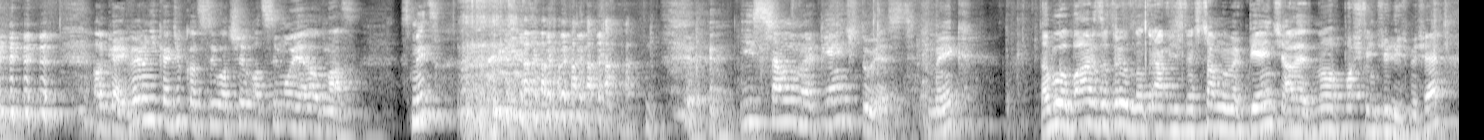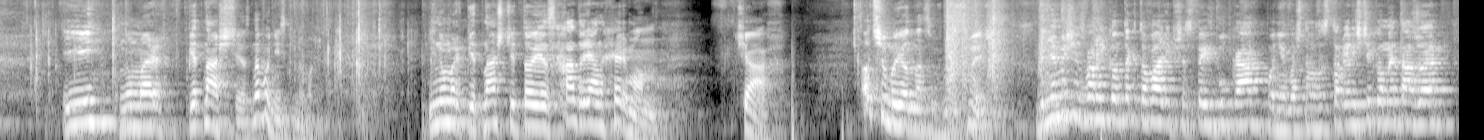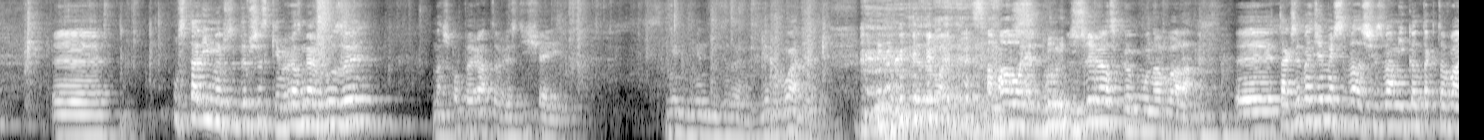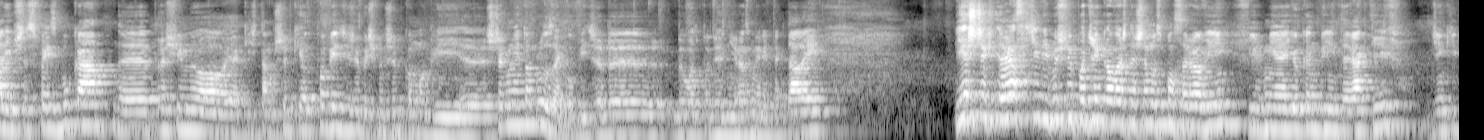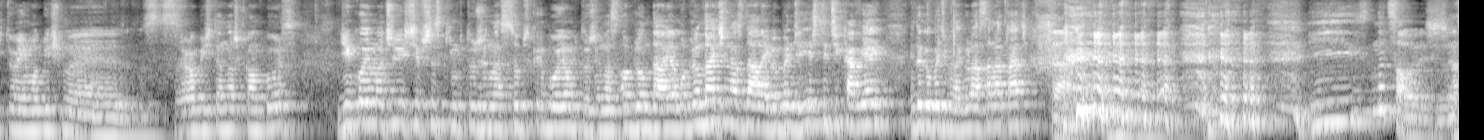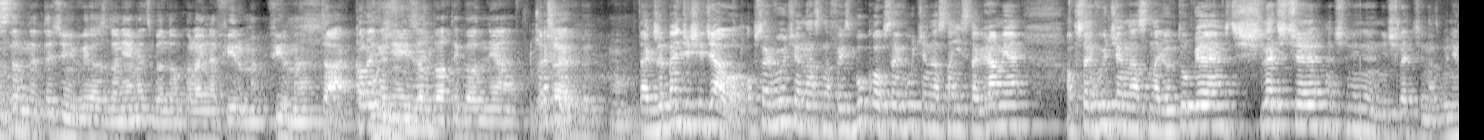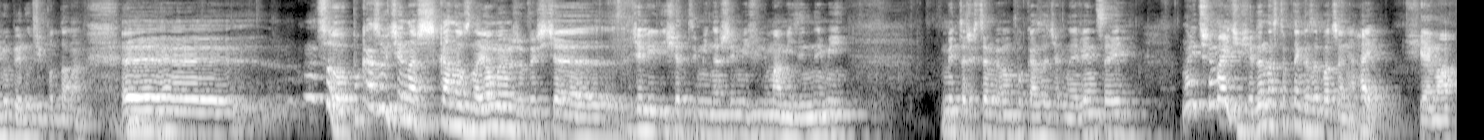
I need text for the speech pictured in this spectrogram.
Okej, Weronika Dziuk odsy, odsy, odsymuje od nas smyc. I strzał numer 5 tu jest. Myk. To było bardzo trudno trafić ten strzał numer 5, ale no poświęciliśmy się. I numer 15, znowu niski numer. I numer 15 to jest Hadrian Herman. Ciach. Otrzymuje od nas również smycz. Będziemy się z Wami kontaktowali przez Facebooka, ponieważ tam zostawialiście komentarze. Yy, ustalimy przede wszystkim rozmiar bluzy. Nasz operator jest dzisiaj nie, nie, nie, nie, nie w ładzie. Za mało Red Bull, żyroskop mu nawala. Także będziemy się z, Wami kontaktowali przez Facebooka. Yy, prosimy o jakieś tam szybkie odpowiedzi, żebyśmy szybko mogli, yy, szczególnie tą bluzę kupić, żeby był odpowiedni rozmiar i tak dalej. Jeszcze raz chcielibyśmy podziękować naszemu sponsorowi, firmie You Can Be Interactive, dzięki której mogliśmy zrobić ten nasz konkurs. Dziękujemy oczywiście wszystkim, którzy nas subskrybują, którzy nas oglądają. Oglądajcie nas dalej, bo będzie jeszcze ciekawiej. Niedługo będziemy na golasa latać. Tak. I no co jeszcze? Następny tydzień wyjazd do Niemiec, będą kolejne firmy, filmy. Tak, kolejne później filmy. za dwa tygodnie do Czechy. Czechy. No. Także będzie się działo. Obserwujcie nas na Facebooku, obserwujcie nas na Instagramie, obserwujcie nas na YouTubie, śledźcie, znaczy nie, nie, nie śledźcie nas, bo nie lubię ludzi pod domem. Eee, no co, pokazujcie nasz kanał znajomym, żebyście dzielili się tymi naszymi filmami z innymi. My też chcemy Wam pokazać jak najwięcej. No i trzymajcie się, do następnego zobaczenia. Hej! Siema.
